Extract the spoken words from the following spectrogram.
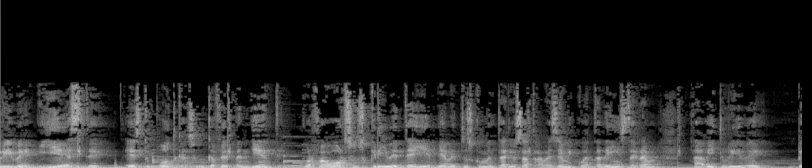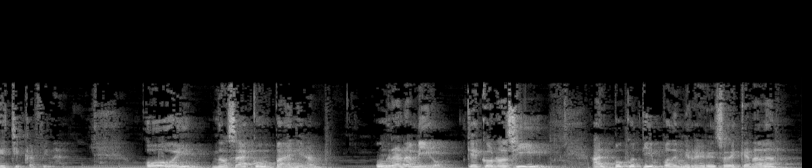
Y este es tu podcast, Un Café Pendiente. Por favor, suscríbete y envíame tus comentarios a través de mi cuenta de Instagram, David Uribe, Bechica al final. Hoy nos acompaña un gran amigo que conocí al poco tiempo de mi regreso de Canadá.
